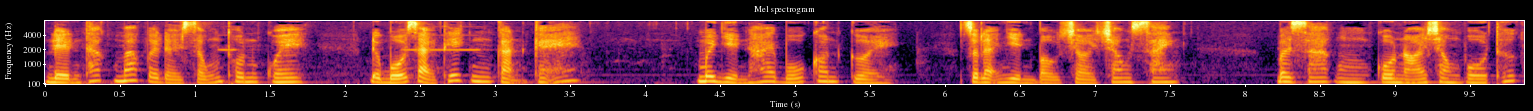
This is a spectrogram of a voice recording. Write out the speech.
Nên thắc mắc về đời sống thôn quê, Được bố giải thích cặn kẽ. Mới nhìn hai bố con cười, Rồi lại nhìn bầu trời trong xanh. Bất giác cô nói trong vô thức.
